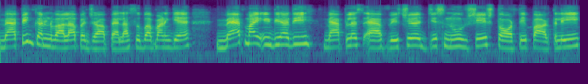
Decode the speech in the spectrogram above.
ਮੈਪਿੰਗ ਕਰਨ ਵਾਲਾ ਪੰਜਾਬ ਪਹਿਲਾ ਸੂਬਾ ਬਣ ਗਿਆ ਹੈ। ਮੈਪ ਮਾਈ ਇੰਡੀਆ ਦੀ ਮੈਪਲਸ ਐਪ ਵਿੱਚ ਜਿਸ ਨੂੰ ਵਿਸ਼ੇਸ਼ ਤੌਰ ਤੇ ਭਾਰਤ ਲਈ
